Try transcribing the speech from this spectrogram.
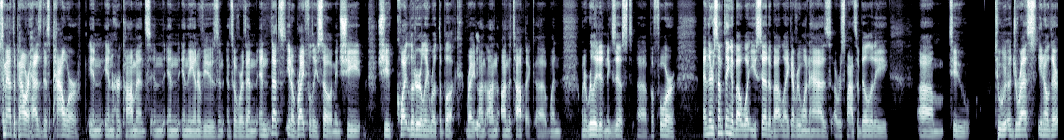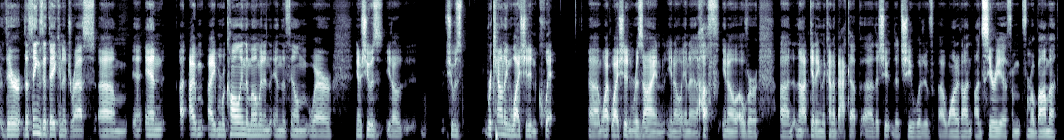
Samantha Power has this power in in her comments in in in the interviews and, and so forth. And and that's you know rightfully so. I mean she she quite literally wrote the book right yeah. on, on on the topic uh, when when it really didn't exist uh, before. And there's something about what you said about like everyone has a responsibility um, to to address you know their their the things that they can address. Um, and I, I'm I'm recalling the moment in in the film where you know she was you know she was recounting why she didn't quit uh, why, why she didn't resign, you know, in a huff, you know, over uh, not getting the kind of backup uh, that she that she would have uh, wanted on on Syria from from Obama,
